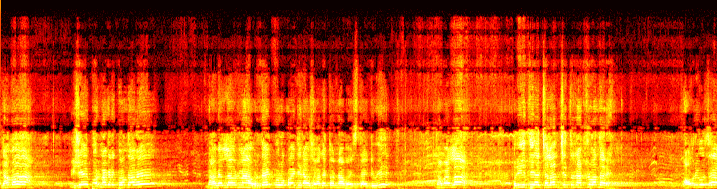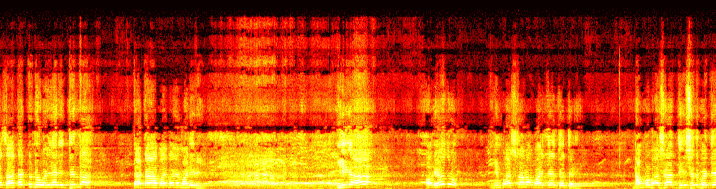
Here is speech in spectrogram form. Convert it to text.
ನಮ್ಮ ವಿಜಯಪುರ ನಗರಕ್ಕೆ ಬಂದಾರೆ. ನಾವೆಲ್ಲ ಅವ್ರನ್ನ ಹೃದಯಪೂರ್ವಕವಾಗಿ ನಾವು ಸ್ವಾಗತವನ್ನು ಬಯಸ್ತಾ ಇದ್ದೀವಿ. ನಾವೆಲ್ಲ ಪ್ರೀತಿಯ ಚಲನಚಿತ್ರ ನಟರು ಬಂದಾರೆ. ಅವರಿಗೂ ಸಹ ಸಾಕಷ್ಟು ನೀವು ಒಳ್ಳೆ ರೀತಿಯಿಂದ ಟಾಟಾ ಬಾಯ್ ಬಾಯ್ ಮಾಡಿರಿ. ಈಗ ಅವ್ರು ಹೇಳಿದ್ರು ನಿಮ್ಮ ಭಾಷಣ ನಾವು ಭಾಳ ಕೇಳ್ತೀವಿ ಅಂತೇಳಿ. ನಮ್ಮ ಭಾಷಣ ದೇಶದ ಬಗ್ಗೆ,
